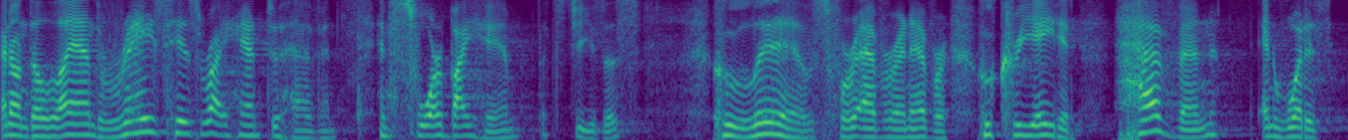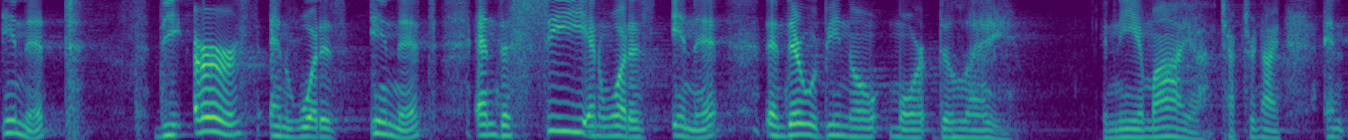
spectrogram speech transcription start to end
and on the land raised his right hand to heaven and swore by him, that's Jesus, who lives forever and ever, who created heaven and what is in it the earth and what is in it, and the sea and what is in it, and there would be no more delay. In Nehemiah chapter 9. And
